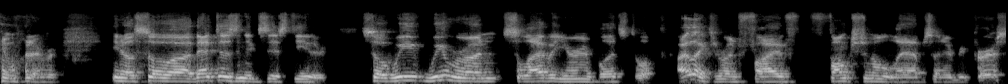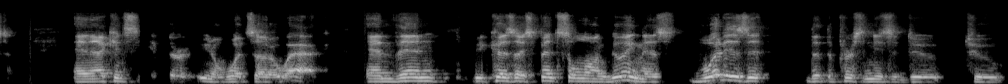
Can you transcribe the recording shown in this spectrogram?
whatever, you know, so uh, that doesn't exist either. So we, we run saliva, urine, blood, stool. I like to run five functional labs on every person and I can see if they're, you know, what's out of whack. And then because I spent so long doing this, what is it that the person needs to do to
